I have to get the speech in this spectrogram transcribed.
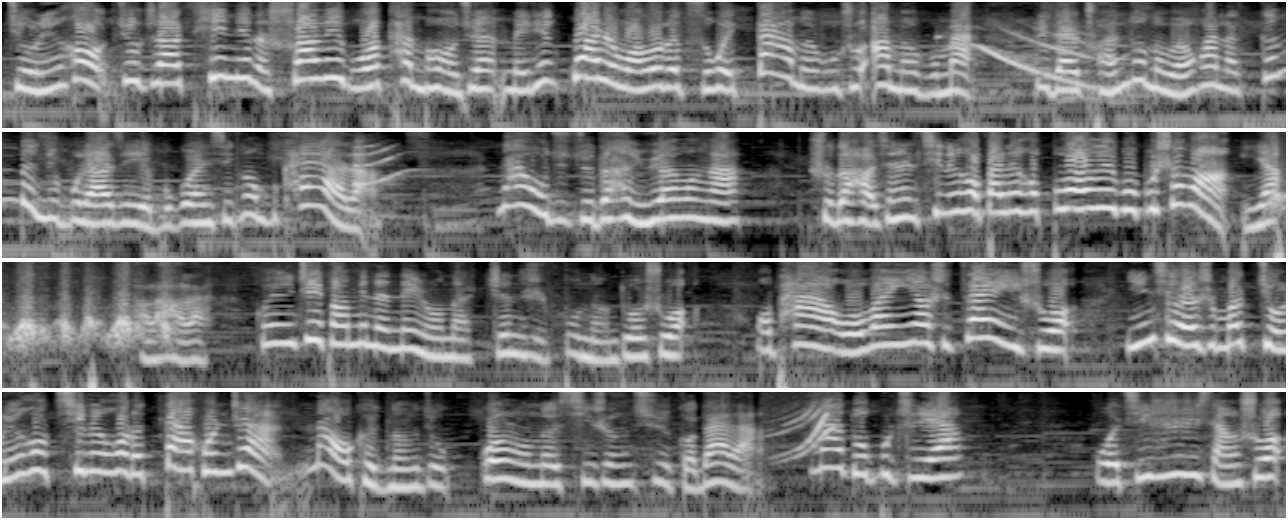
九零后就知道天天的刷微博、看朋友圈，每天挂着网络的词汇，大门不出二门不迈，对待传统的文化呢，根本就不了解，也不关心，更不 care 了。那我就觉得很冤枉啊！说的好像是七零后、八零后不玩微博、不上网一样。好了好了，关于这方面的内容呢，真的是不能多说。我怕我万一要是再一说，引起了什么九零后、七零后的大混战，那我可能就光荣的牺牲去狗带了，那多不值呀！我其实是想说，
